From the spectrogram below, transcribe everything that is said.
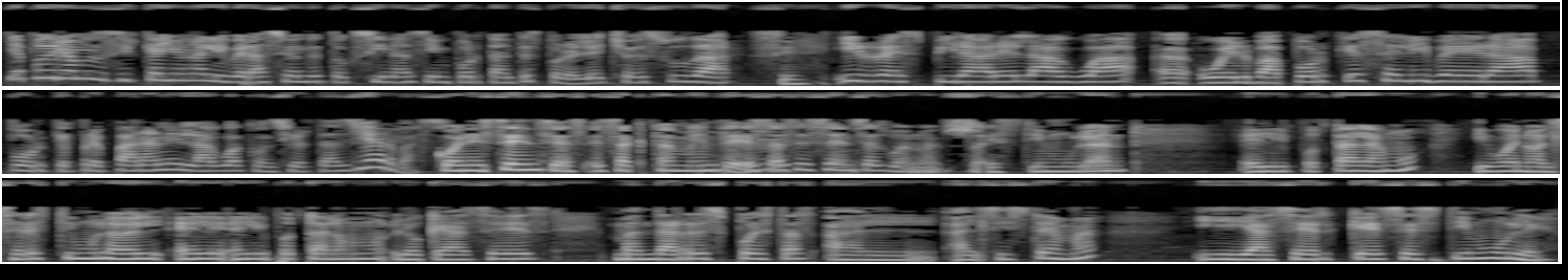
ya podríamos decir que hay una liberación de toxinas importantes por el hecho de sudar y respirar el agua eh, o el vapor que se libera porque preparan el agua con ciertas hierbas. Con esencias, exactamente. Esas esencias, bueno, estimulan el hipotálamo y bueno, al ser estimulado el, el, hipotálamo lo que hace es mandar respuestas al, al sistema y hacer que se estimule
